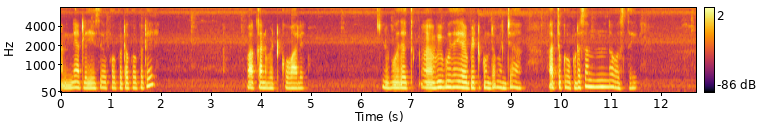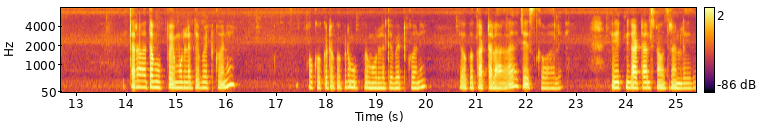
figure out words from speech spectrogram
అన్నీ అట్లా చేసి ఒక్కొక్కటి ఒక్కొక్కటి పక్కన పెట్టుకోవాలి. విభూది విభూది పెట్టుకుంటే మంచిగా అతుక్కోకుండా సన్నగా వస్తాయి. తర్వాత ముప్పై ముళ్ళకే పెట్టుకొని ఒక్కొక్కటి ఒక్కొక్కటి ముప్పై ముళ్ళకే పెట్టుకొని ఒక కట్టలాగా చేసుకోవాలి. వీటిని కట్టాల్సిన అవసరం లేదు.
